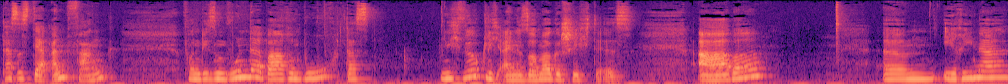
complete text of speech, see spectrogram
Das ist der Anfang von diesem wunderbaren Buch, das nicht wirklich eine Sommergeschichte ist. Aber ähm, Irina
